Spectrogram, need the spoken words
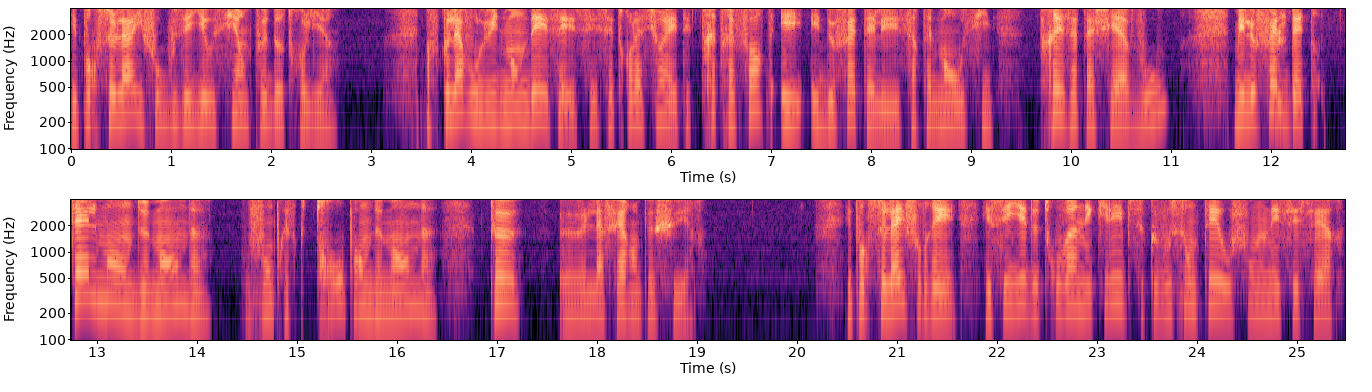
Et pour cela, il faut que vous ayez aussi un peu d'autres liens. Parce que là, vous lui demandez, cette relation, elle a été très très forte et, et de fait, elle est certainement aussi très attachée à vous. Mais le fait Oui. d'être tellement en demande, au fond presque trop en demande, peut euh, la faire un peu fuir. Et pour cela, il faudrait essayer de trouver un équilibre, ce que vous sentez au fond nécessaire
